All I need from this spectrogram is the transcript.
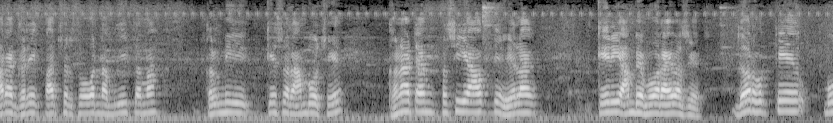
મારા ઘરે પાછળ સોવરના બગીચામાં કલમી કેસર આંબો છે. ઘણા ટાઈમ પછી આ વખતે વહેલા કેરી આંબે મોર આવ્યા છે. દર વખતે બહુ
